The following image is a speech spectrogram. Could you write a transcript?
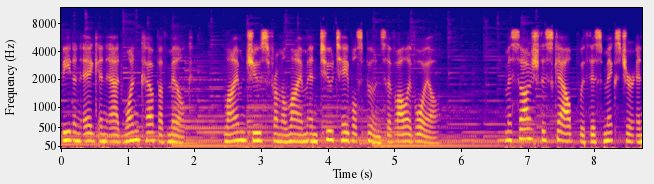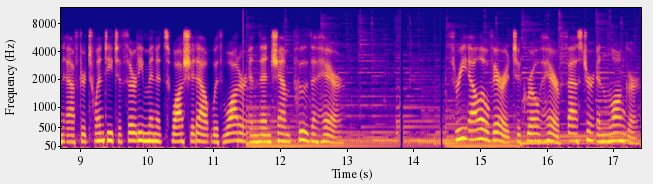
beat an egg and add 1 cup of milk, lime juice from a lime and 2 tablespoons of olive oil. Massage the scalp with this mixture and after 20 to 30 minutes wash it out with water and then shampoo the hair. 3 Aloe Vera to grow hair faster and longer.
